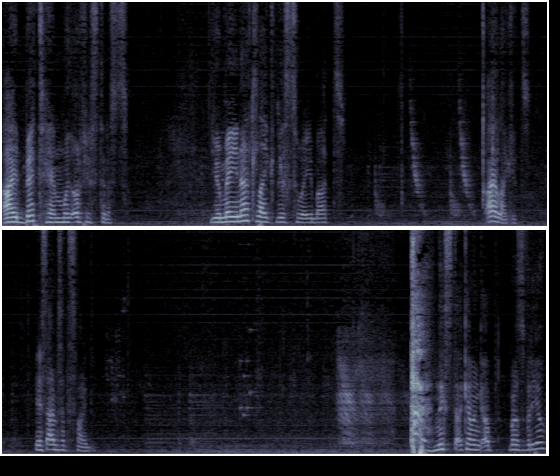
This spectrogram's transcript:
I bet him with Orpheus Telos. You may not like this way, but I like it. Yes, I'm satisfied. Next coming up bonus video,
